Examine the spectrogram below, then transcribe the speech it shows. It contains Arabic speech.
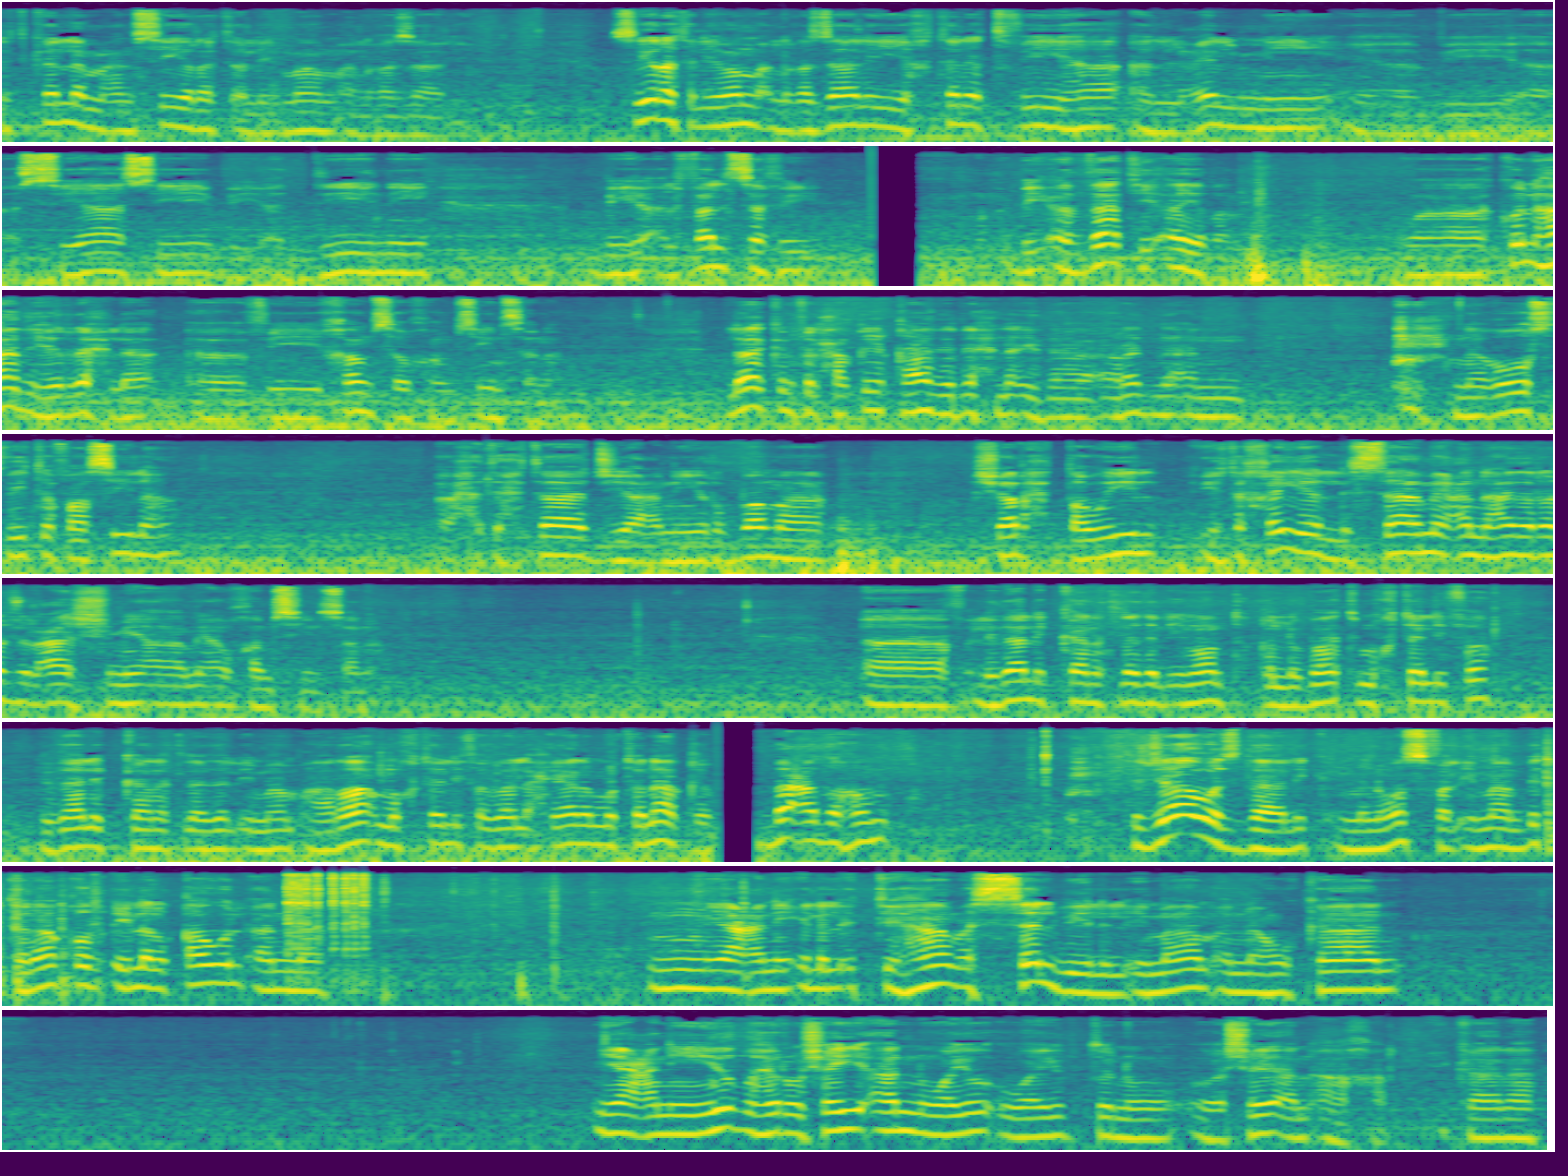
نتكلم عن سيرة الإمام الغزالي. سيرة الإمام الغزالي يختلط فيها العلمي بالسياسي بالديني بالفلسفي بالذاتي أيضا. وكل هذه الرحلة في 55 سنة. لكن في الحقيقة هذه الرحلة إذا أردنا أن نغوص في تفاصيلها حتحتاج يعني ربما شرح طويل يتخيل للسامع أن هذا الرجل عاش 100 150 سنة. آه لذلك كانت لدى الإمام تقلبات مختلفة لذلك كانت لدى الإمام آراء مختلفة بل أحيانا متناقض. بعضهم تجاوز ذلك من وصف الإمام بالتناقض إلى القول أن يعني إلى الاتهام السلبي للإمام أنه كان يعني يظهر شيئا ويبطن شيئا آخر. كان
